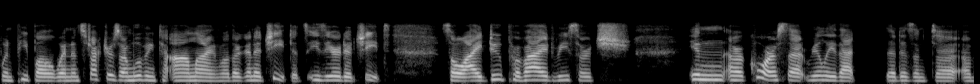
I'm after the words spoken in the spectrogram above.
when people, when instructors are moving to online, well, they're going to cheat. It's easier to cheat. So I do provide research in our course that really that that isn't a, a,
